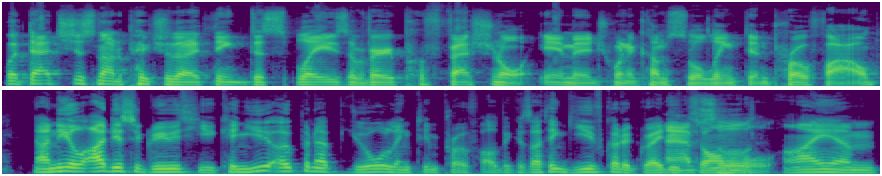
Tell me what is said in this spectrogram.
But that's just not a picture that I think displays a very professional image when it comes to a LinkedIn profile. Now, Neal, I disagree with you. Can you open up your LinkedIn profile because I think you've got a great Absolutely. example. I am. Um,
